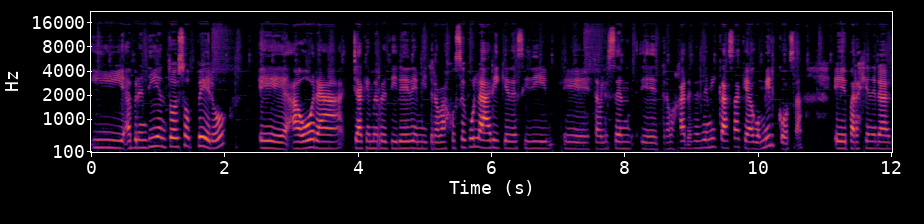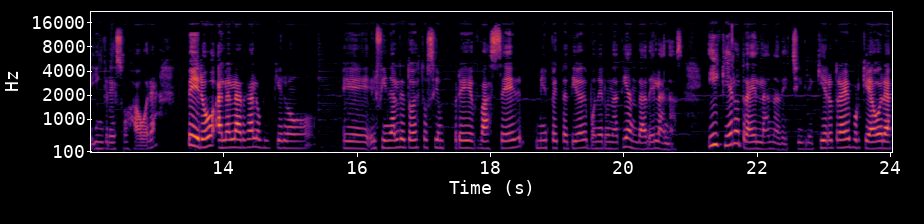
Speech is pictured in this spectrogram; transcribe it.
y aprendí en todo eso, pero eh, ahora ya que me retiré de mi trabajo secular y que decidí eh, establecer, eh, trabajar desde mi casa, que hago mil cosas para generar ingresos ahora, pero a la larga lo que quiero, el final de todo esto siempre va a ser mi expectativa de poner una tienda de lanas. Y quiero traer lana de Chile, quiero traer porque ahora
